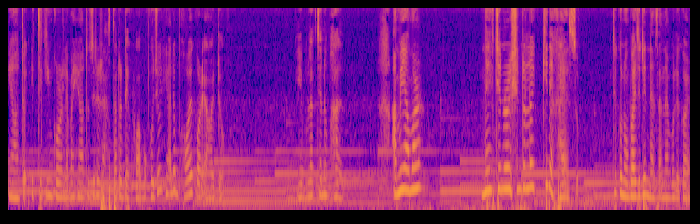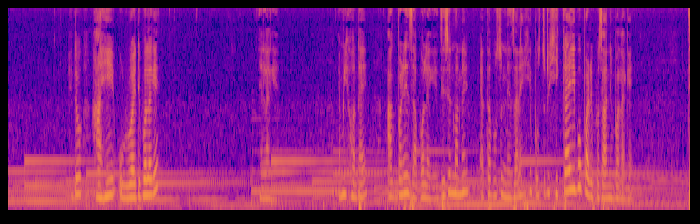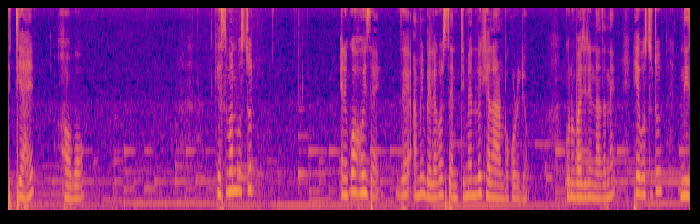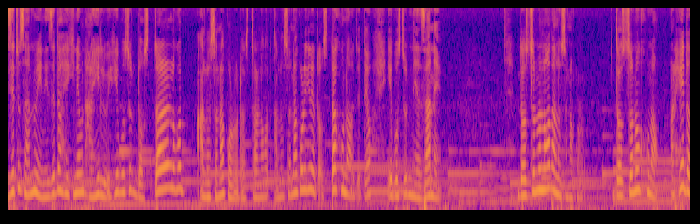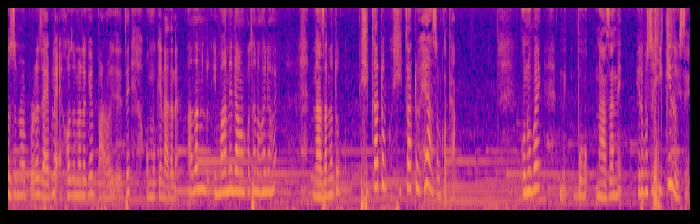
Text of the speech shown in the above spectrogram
সিহঁতক ইটিকিং কৰিলে বা সিহঁতক যদি ৰাস্তাটো দেখুৱাব খোজোঁ সিহঁতে ভয় কৰে হয়তো। এইবিলাক জানো ভাল? আমি আমাৰ নেক্সট জেনেৰেশ্যনটোলৈ কি দেখাই আছোঁ? যে কোনোবাই যদি নাজানে বুলি কয় সেইটো হাঁহি উৰুৱাই দিব লাগে। নেলাগে। আমি সদায় আগবাঢ়ি যাব লাগে। যিজন মানুহে এটা বস্তু নেজানে সেই বস্তুটো শিকাই দিব পাৰিব জানিব লাগে। তেতিয়াহে হ'ব। কিছুমান বস্তুত এনেকুৱা হৈ যায় যে আমি বেলেগৰ চেণ্টিমেণ্ট লৈ খেলা আৰম্ভ কৰি দিওঁ। কোনোবাই যদি নাজানে সেই বস্তুটো নিজেতো জানোৱেই নিজেতো সেইখিনি সময়ত হাঁহিলোৱেই। সেই বস্তুটো দহটাৰ লগত আলোচনা কৰোঁ দহটাৰ লগত আলোচনা কৰি কিনে দহটা শুনাওঁ যে তেওঁ এই বস্তুটো নেজানে। দহজনৰ লগত আলোচনা কৰোঁ দহজনক শুনাওঁ। আৰু সেই দহজনৰ পৰা যাই পেলাই এশজনলৈকে পাৰ হৈ যায় যে অমুকে নাজানে। নাজানাটো ইমানেই ডাঙৰ কথা নহয় নহয়। নাজানাটো শিকাটো শিকাটোহে আচল কথা। কোনোবাই বহু নাজানে সেইটো বস্তু শিকি লৈছে।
